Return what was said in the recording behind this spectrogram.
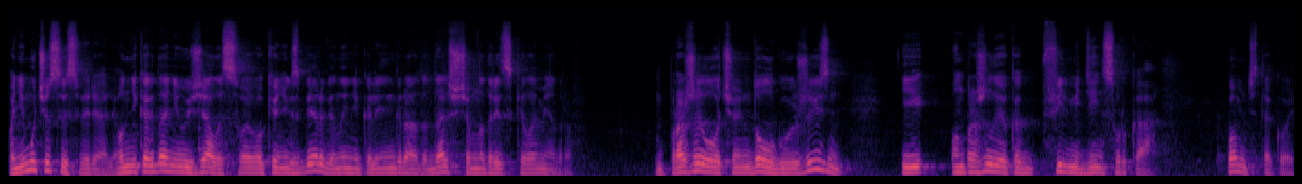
По нему часы сверяли. Он никогда не уезжал из своего Кёнигсберга, ныне Калининграда, дальше, чем на 30 километров. Он прожил очень долгую жизнь, и он прожил ее как в фильме «День сурка». Помните такой?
